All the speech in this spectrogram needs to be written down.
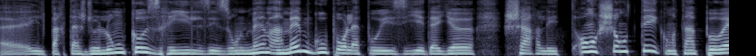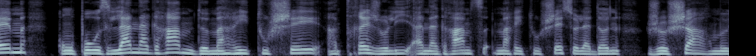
Euh, ils partagent de longues causeries. Ils ont le même, un même goût pour la poésie. Et d'ailleurs, Charles est enchanté quand un poème compose l'anagramme de Marie Touchet, un très joli anagramme. Marie Touchet, cela donne Je charme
